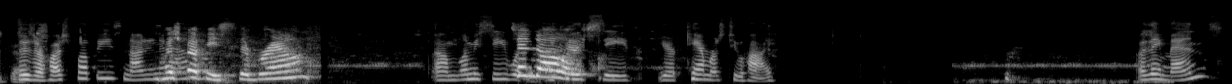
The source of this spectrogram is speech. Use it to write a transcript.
Okay. Those are hush puppies, nine and a Hush half. puppies. They're brown. Um, let me see. What, $10. I can't See, your camera's too high. Are they men's?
